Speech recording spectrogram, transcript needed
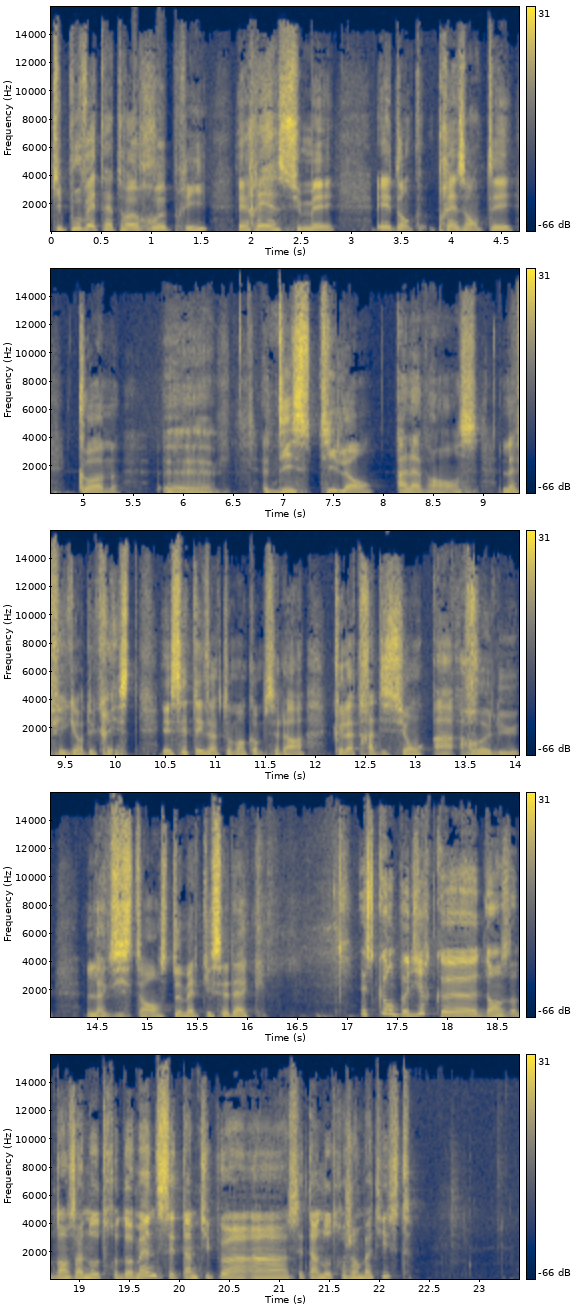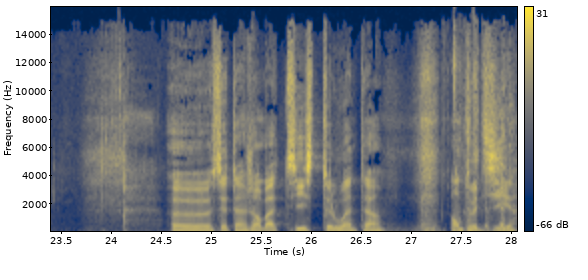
qui pouvaient être repris et réassumés et donc présentés comme euh, distillant à l'avance la figure du Christ. Et c'est exactement comme cela que la tradition a relu l'existence de Melchisédek. Est-ce qu'on peut dire que dans, dans, un autre domaine, c'est un petit peu un, c'est un autre Jean-Baptiste? Euh, C'est un Jean-Baptiste lointain. On peut dire.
